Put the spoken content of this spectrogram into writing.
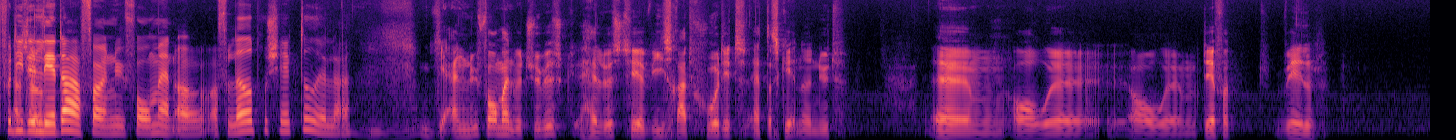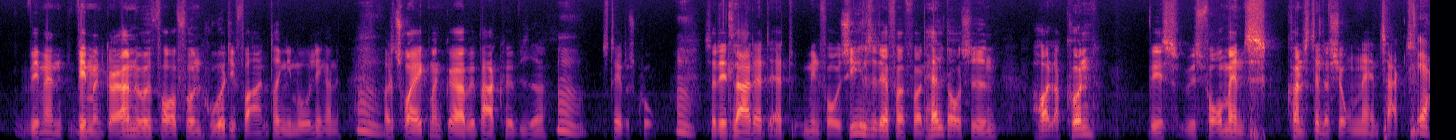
Fordi Altså- det er lettere for en ny formand at, at forlade projektet, eller? Ja, en ny formand vil typisk have lyst til at vise ret hurtigt, at der sker noget nyt. Øhm, og øh, og øhm, derfor vil, vil, man, vil man gøre noget for at få en hurtig forandring i målingerne. Mm. Og det tror jeg ikke, man gør ved bare at køre videre. Mm. Status quo. Mm. Så det er klart, at, at min forudsigelse derfor for et halvt år siden holder kun, hvis, hvis formandskonstellationen er intakt. Ja,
